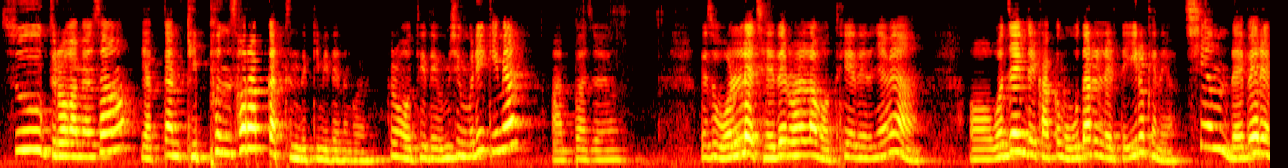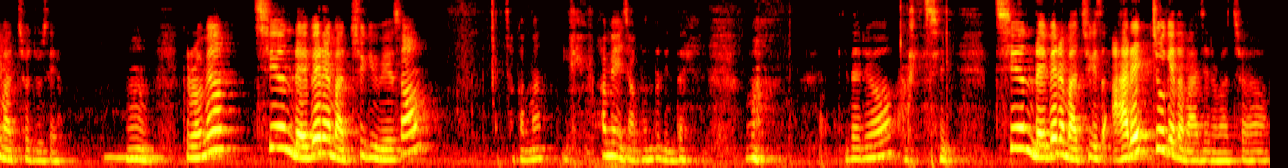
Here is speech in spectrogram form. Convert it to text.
쑥 들어가면서 약간 깊은 서랍 같은 느낌이 되는 거예요. 그럼 어떻게 돼요? 음식물이 끼면 안 빠져요. 그래서 원래 제대로 하려면 어떻게 해야 되느냐면 어, 원장님들이 가끔 오다를 낼 때 이렇게 내요. 치은 레벨에 맞춰주세요. 음, 그러면 치은 레벨에 맞추기 위해서 잠깐만 이게 화면이 자꾸 흔들린다. 어, 기다려. 그렇지. 치은 레벨에 맞추기 위해서 아래쪽에다 마진을 맞춰요.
